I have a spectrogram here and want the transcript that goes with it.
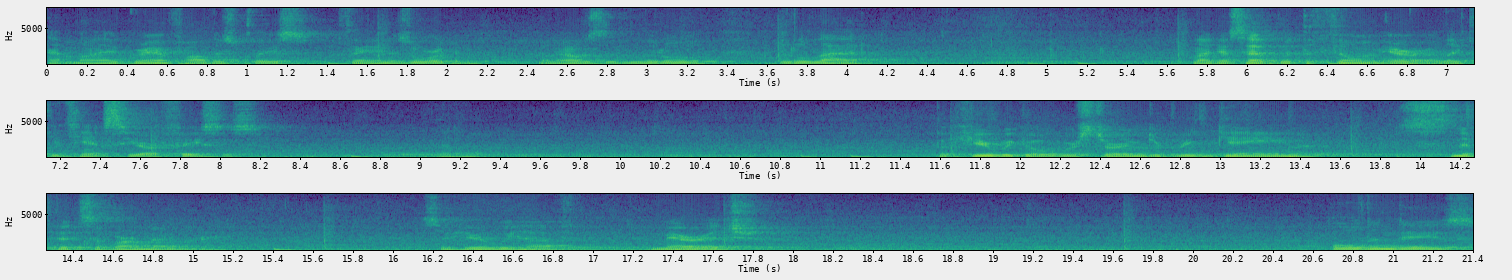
at my grandfather's place playing his organ when I was a little little lad. Like I said, with the film era, like you can't see our faces. You know. But here we go, we're starting to regain snippets of our memory. So here we have marriage, olden days,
